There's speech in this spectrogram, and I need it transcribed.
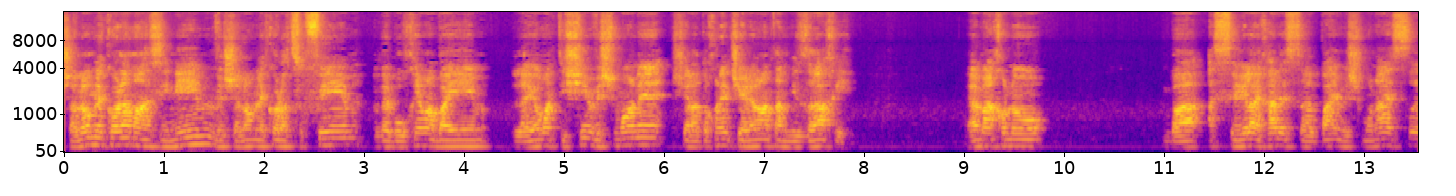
שלום לכל המאזינים ושלום לכל הצופים וברוכים הבאים ליום ה-98 של התוכנית של יונתן מזרחי. היום אנחנו ב-10 ל-11 2018,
